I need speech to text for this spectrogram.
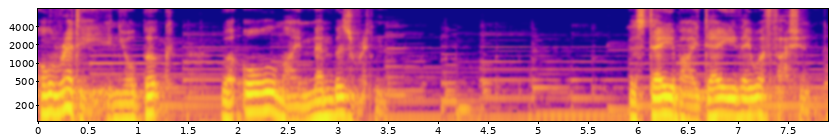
Already in your book were all my members written. As day by day they were fashioned,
